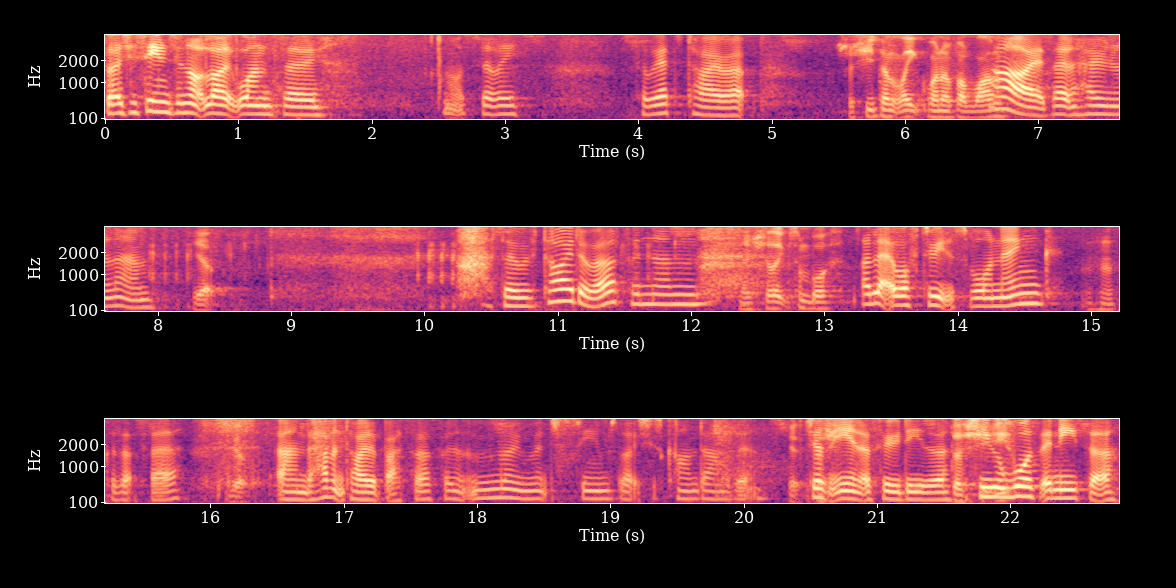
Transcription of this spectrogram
But she seems to not like one, so not silly. So we had to tie her up. So she didn't like one of her lambs? Oh, it's a hone lamb. Yep. So we've tied her up and um, Now she likes them both? I let her off to eat this morning Mm-hmm. because that's fair. Yep. And I haven't tied her back up, and at the moment she seems like she's calmed down a bit. Yeah, She does hasn't she- eaten her food either. does she she was an eater.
